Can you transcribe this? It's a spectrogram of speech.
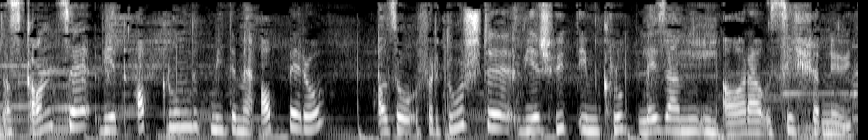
Das Ganze wird abgerundet mit einem Apero, also verdursten wirst du heute im Club Les Amis in Aarau sicher nicht.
